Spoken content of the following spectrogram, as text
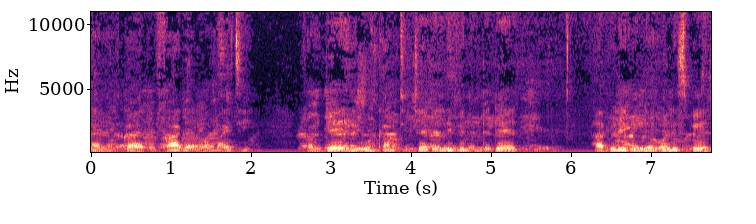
hand of God the Father Almighty. From there he will come to judge the living and the dead. I believe in the Holy Spirit,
